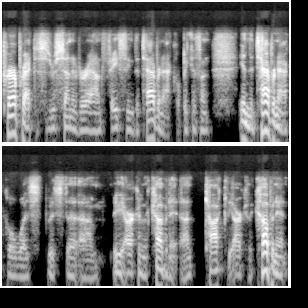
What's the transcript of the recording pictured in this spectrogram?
prayer practices were centered around facing the tabernacle because on, in the tabernacle was was the um, the Ark of the Covenant. On top of the Ark of the Covenant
